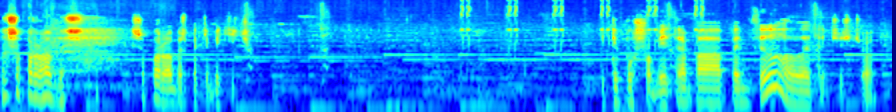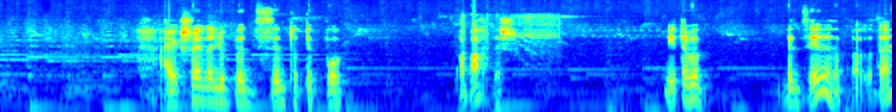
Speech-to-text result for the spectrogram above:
Ну, що поробиш? Що поробиш, батібетічку? І типу що, мені треба бензин галити чи що? А якщо я налю бензин, то типу. Побахнеш? Мені треба бензини, напевно, да?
